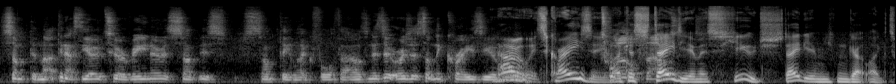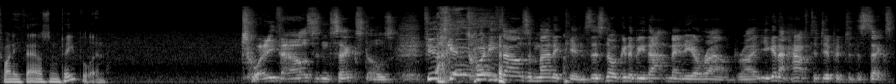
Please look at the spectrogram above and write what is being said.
Something like, I think that's the O2 Arena, is, some, is something like 4,000, is it? Or is it something crazier? No, it's crazy. Like a 12,000. stadium, it's huge. Stadium, you can get like twenty thousand people in. 20,000 sex dolls. If you get 20,000 mannequins, there's not going to be that many around, right? You're going to have to dip into the sex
